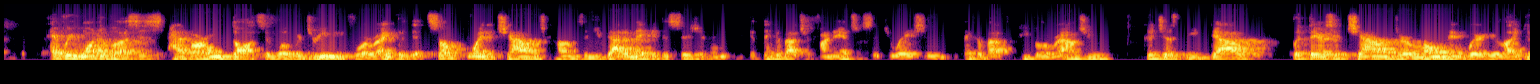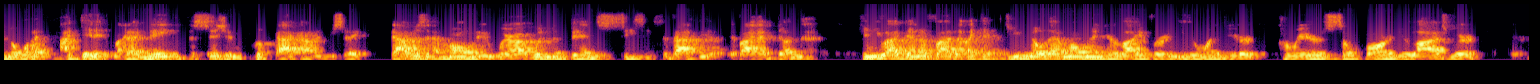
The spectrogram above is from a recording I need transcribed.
every one of us is have our own thoughts and what we're dreaming for, right? But at some point, a challenge comes, and you got to make a decision. And you can think about your financial situation, you think about the people around you. Could just be doubt, but there's a challenge or a moment where you're like, you know what, I did it, right? I made the decision. Look back on it, and you say that was that moment where I wouldn't have been CC Sabathia if I had done that. Can you identify that? Like, do you know that moment in your life or in either one of your careers so far in your lives where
